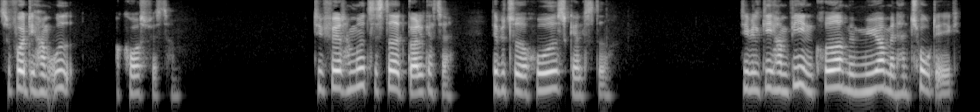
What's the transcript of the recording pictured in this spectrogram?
Så førte de ham ud og korsfæste ham. De førte ham ud til stedet Golgata. Det betyder hovedskalsted. De ville give ham vin krydret med myrer, men han tog det ikke.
